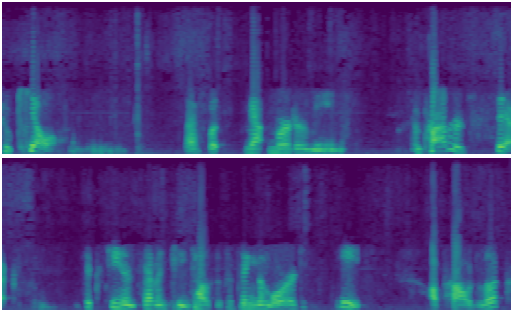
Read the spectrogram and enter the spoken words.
To kill. That's what murder means. And Proverbs 6, 16 and 17 tells us the thing the Lord hates. A proud look,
